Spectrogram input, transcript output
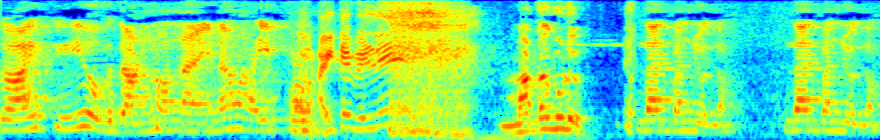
కాయకి ఒక దండం నాయన అయితే వెళ్ళి. దాని పని చూద్దాం. దాని పని చూద్దాం.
